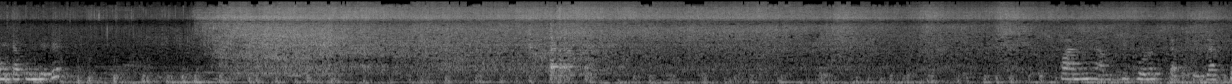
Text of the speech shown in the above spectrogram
पाणी टाकून घेते. पाणी अगदी थोडंच टाकते. जास्त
